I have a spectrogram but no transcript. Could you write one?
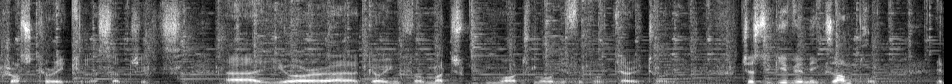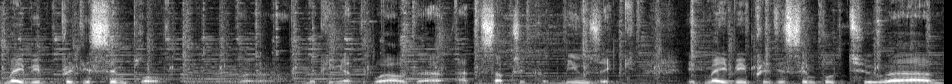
cross-curricular subjects, uh, you're uh, going for much, much more difficult territory. Just to give you an example, it may be pretty simple uh, looking at the world uh, at the subject of music. It may be pretty simple to um,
